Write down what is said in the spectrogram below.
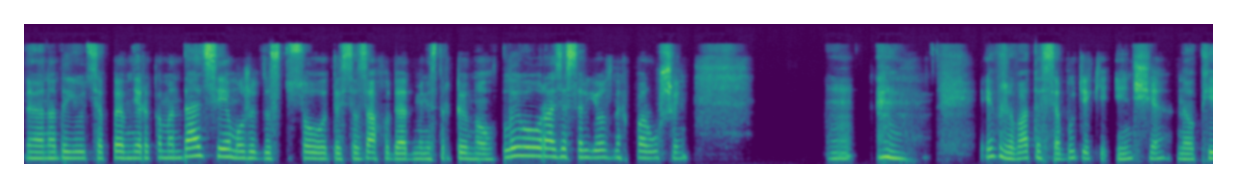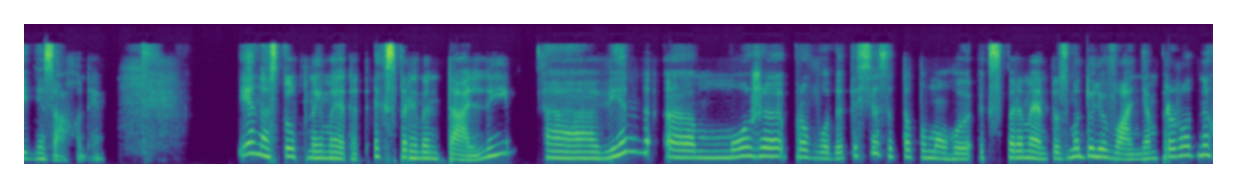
е, надаються певні рекомендації, можуть застосовуватися заходи адміністративного впливу у разі серйозних порушень. І вживатися будь-які інші необхідні заходи. І наступний метод експериментальний. А, Він е, може проводитися за допомогою експерименту з моделюванням природних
